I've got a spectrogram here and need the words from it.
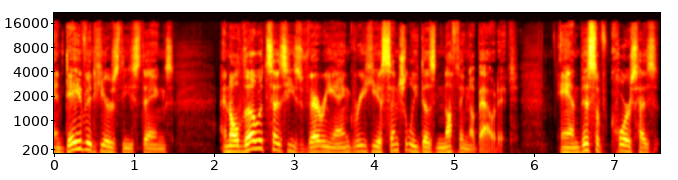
And David hears these things, and although it says he's very angry, he essentially does nothing about it. And this, of course, has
